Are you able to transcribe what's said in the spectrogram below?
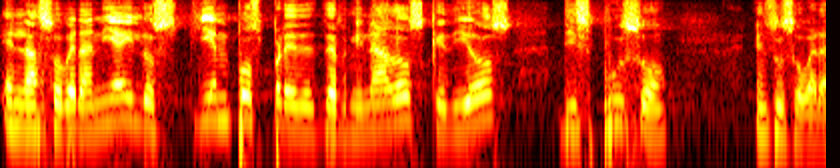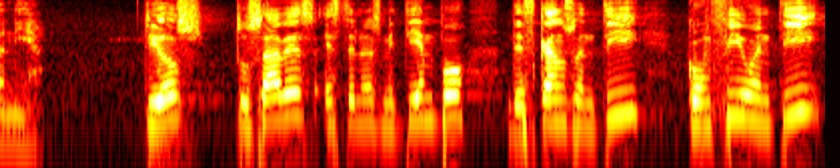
en la soberanía y los tiempos predeterminados que Dios dispuso en su soberanía. Dios, tú sabes, este no es mi tiempo, descanso en ti, confío en ti,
